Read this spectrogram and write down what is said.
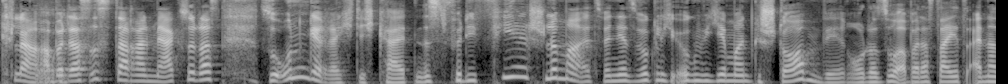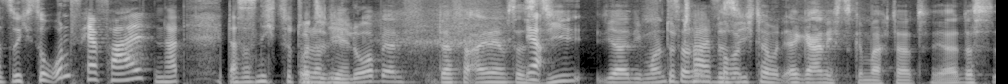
Klar, aber das ist, daran merkst du das, so Ungerechtigkeiten ist für die viel schlimmer, als wenn jetzt wirklich irgendwie jemand gestorben wäre oder so, aber dass da jetzt einer sich so unfair verhalten hat, das ist nicht zu Und du die tolerieren. Lorbeeren dafür einnimmst, dass Ja. sie ja die Monster Total besiegt haben und er gar nichts gemacht hat. Ja, das,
